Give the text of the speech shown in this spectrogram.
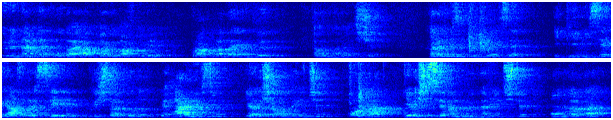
ürünlerde buğday, arpa, yulaf gibi kuraklığa dayanıklı tahıllar yetişir. Karadeniz iklimleri ise, iklimi ise yazları serin, kışları ılık ve her mevsim yağış aldığı için orada yağışı seven ürünler yetiştir. Onları da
